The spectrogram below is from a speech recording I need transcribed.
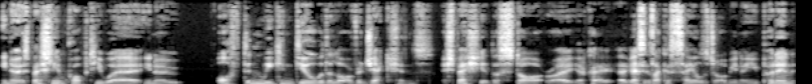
you know, especially in property where, you know, often we can deal with a lot of rejections, especially at the start, right? Okay, I guess it's like a sales job. You know, you put in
